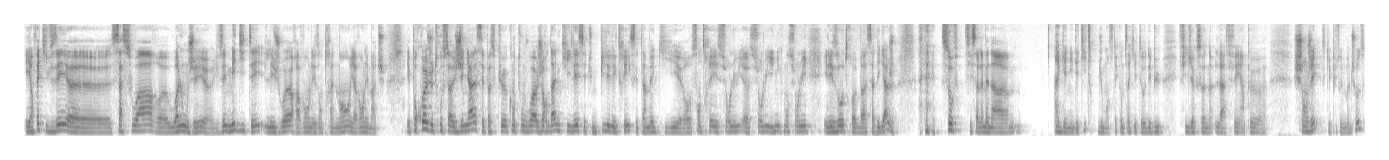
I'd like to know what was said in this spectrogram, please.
Et en fait, il faisait euh, s'asseoir euh, ou allonger, il faisait méditer les joueurs avant les entraînements et avant les matchs. Et pourquoi je trouve ça génial C'est parce que quand on voit Jordan qui il est, c'est une pile électrique, c'est un mec qui est centré sur lui, sur lui, uniquement sur lui, et les autres, bah, ça dégage. Sauf si ça l'amène à, gagner des titres. Du moins, c'était comme ça qu'il était au début. Phil Jackson l'a fait un peu euh, changer, ce qui est plutôt une bonne chose.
